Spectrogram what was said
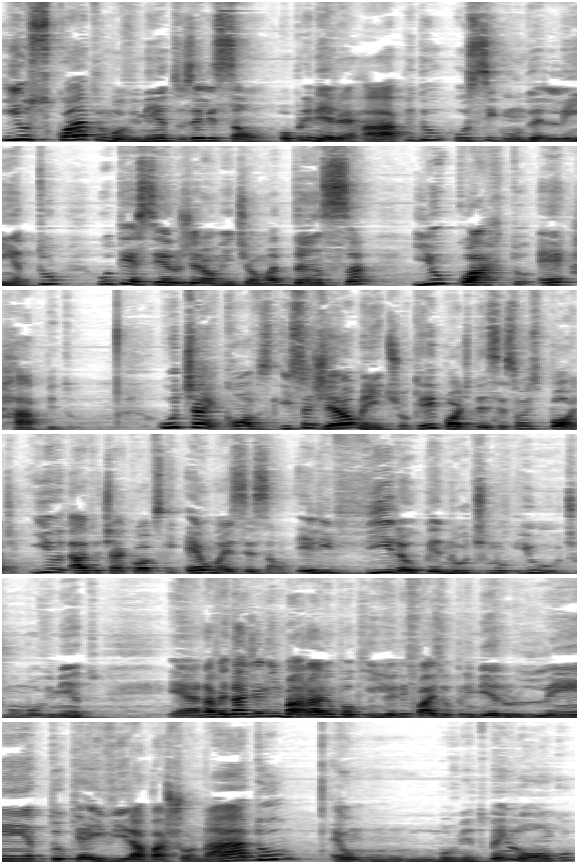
e os quatro movimentos eles são: o primeiro é rápido, o segundo é lento, o terceiro geralmente é uma dança e o quarto é rápido. O Tchaikovsky, isso é geralmente, ok? Pode ter exceções? Pode. E a do Tchaikovsky é uma exceção. Ele vira o penúltimo e o último movimento. É, na verdade, ele embaralha um pouquinho. Ele faz o primeiro lento, que aí vira apaixonado, é um, um movimento bem longo.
